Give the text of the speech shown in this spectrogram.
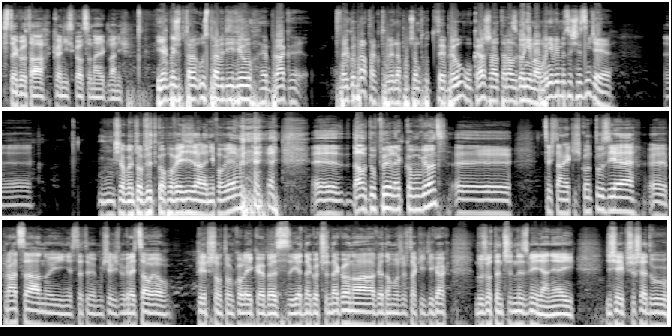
z tego ta niska ocena jak dla nich. Jak byś pra- usprawiedliwił e, brak e, twojego brata, który na początku tutaj był, Łukasz, a teraz go nie ma, bo nie wiemy, co się z nim dzieje. Y, Musiałbym to brzydko powiedzieć, ale nie powiem. Y, Dał dupy, lekko mówiąc. Y, Coś tam, jakieś kontuzje, y, praca, no i niestety musieliśmy grać całą pierwszą tą kolejkę bez jednego czynnego, no a wiadomo, że w takich ligach dużo ten czynny zmienia, nie? I dzisiaj przyszedł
